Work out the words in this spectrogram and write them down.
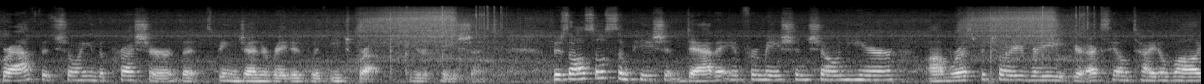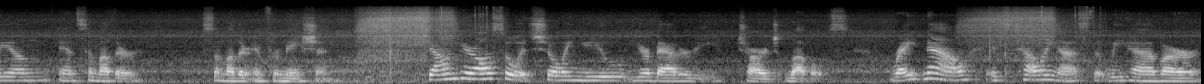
graph that's showing the pressure that's being generated with each breath for your patient. There's also some patient data information shown here, um, respiratory rate, your exhale tidal volume, and some other, some other information. Down here also it's showing you your battery charge levels. Right now it's telling us that we have our,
